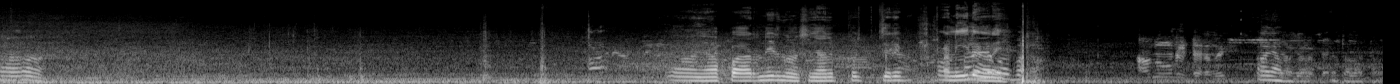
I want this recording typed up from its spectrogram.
ആ ആ ആ ഞാൻ പറഞ്ഞിരുന്നു പക്ഷെ ഞാനിപ്പോൾ ഇച്ചിരി പണിയിലാണ്. ആ ഞാൻ പറ്റാം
